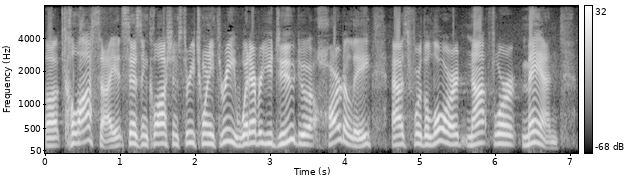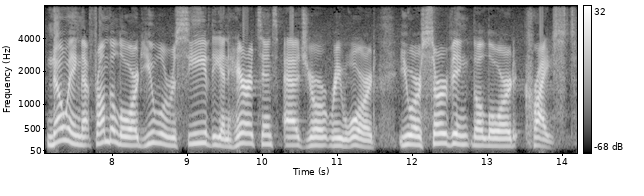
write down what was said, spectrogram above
uh, Colossae. It says in Colossians 3.23, whatever you do, do it heartily as for the Lord, not for man, knowing that from the Lord you will receive the inheritance as your reward. You are serving the Lord Christ.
